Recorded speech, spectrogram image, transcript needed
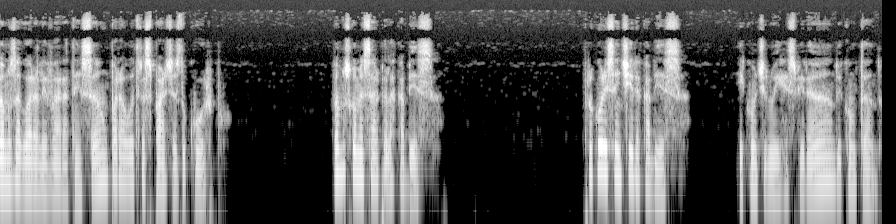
Vamos agora levar a atenção para outras partes do corpo. Vamos começar pela cabeça. Procure sentir a cabeça e continue respirando e contando.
